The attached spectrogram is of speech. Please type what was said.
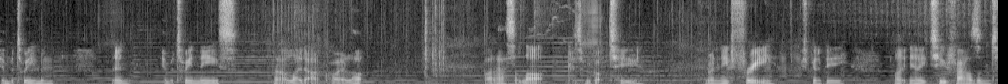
In between them. And in between these. That'll light it up quite a lot. But that's a lot. Because we've got two. We're going to need three. Is going to be like nearly 2,000.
